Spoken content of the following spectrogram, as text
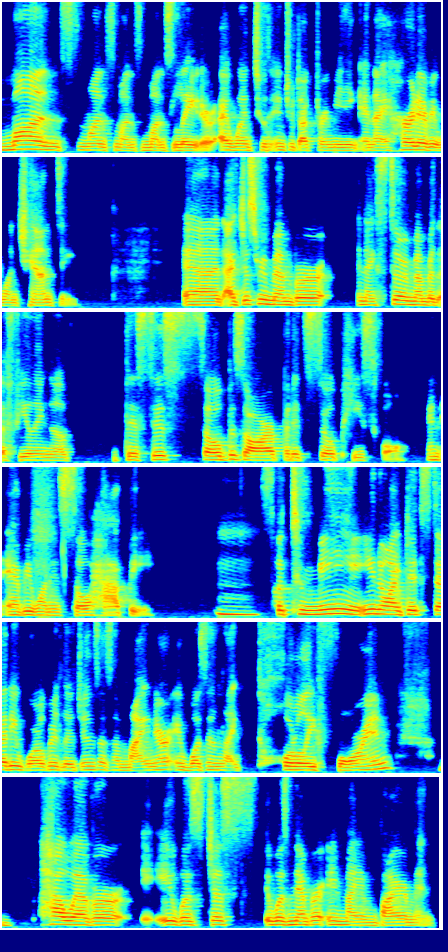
months months months months later i went to an introductory meeting and i heard everyone chanting. And i just remember and i still remember the feeling of this is so bizarre but it's so peaceful and everyone is so happy Mm. So to me, you know, I did study world religions as a minor. It wasn't like totally foreign. However, it was just, it was never in my environment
